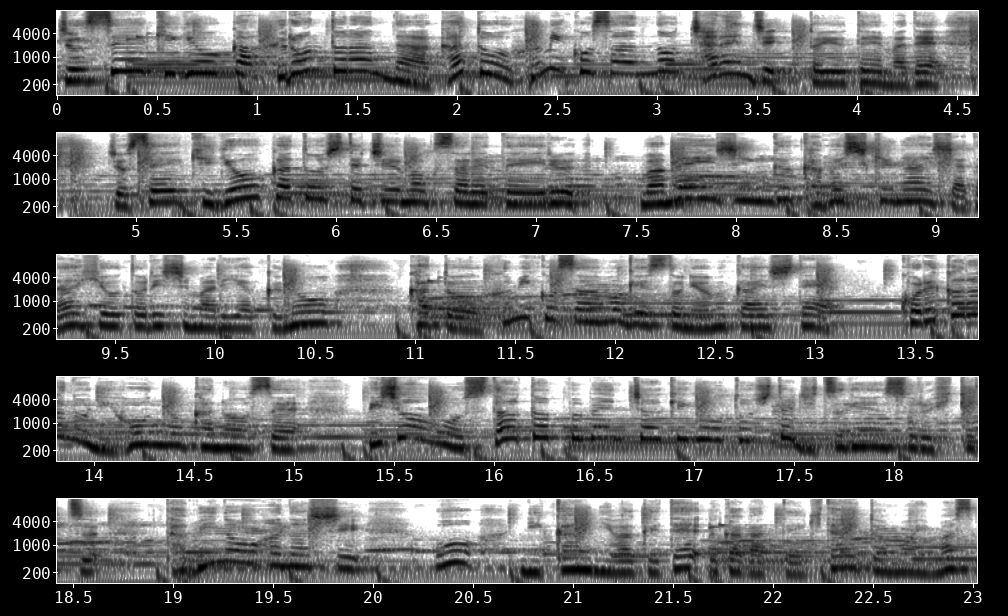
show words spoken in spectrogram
女性起業家フロントランナー加藤文子さんのチャレンジというテーマで女性起業家として注目されているワメイジング株式会社代表取締役の加藤文子さんをゲストにお迎えしてこれからの日本の可能性ビジョンをスタートアップベンチャー企業として実現する秘訣旅のお話を2回に分けて伺っていきたいと思います。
